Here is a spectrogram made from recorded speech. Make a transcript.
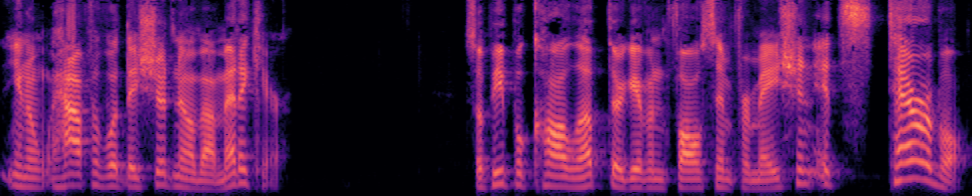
you know, half of what they should know about Medicare. So people call up, they're given false information. It's terrible.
